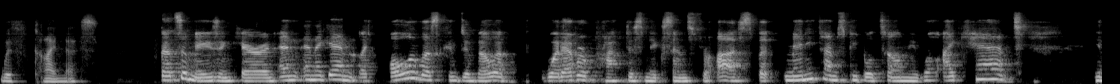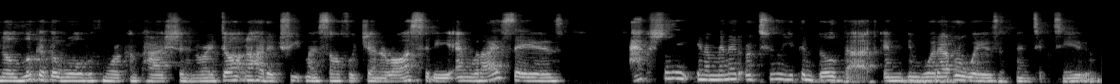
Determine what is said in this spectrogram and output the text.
with kindness that's amazing, Karen. And and again, like all of us can develop whatever practice makes sense for us, but many times people tell me, "Well, I can't, you know, look at the world with more compassion or I don't know how to treat myself with generosity." And what I say is actually in a minute or two you can build that in, in whatever way is authentic to you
